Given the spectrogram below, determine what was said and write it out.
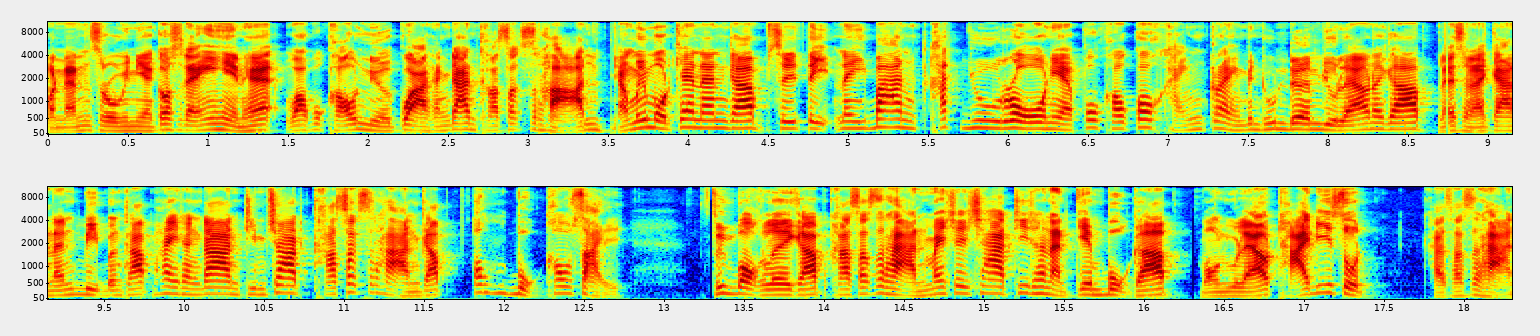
วันนั้นสโลวีเนียก็แสดงให้เห็นฮะว่าพวกเขาเหนือกว่าทางด้านคาซัคสถาน ยังไม่หมดแค่นั้นครับสถิติในบ้านคัดยูโรเนี่ยพวกเขาก็แข็งแกร่งเป็นทุนเดิมอยู่แล้วนะครับและสถานการณ์นั้นบีบบังคับให้ทางด้านทีมชาติคาซัคสถานครับต้องบุกเข้าใส่ ซึ่งบอกเลยครับคาซัคสถานไม่ใช่ชาติที่ถนัดเกมบุกครับ มองดูแล้วท้ายที่สุดคาซัคสถาน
